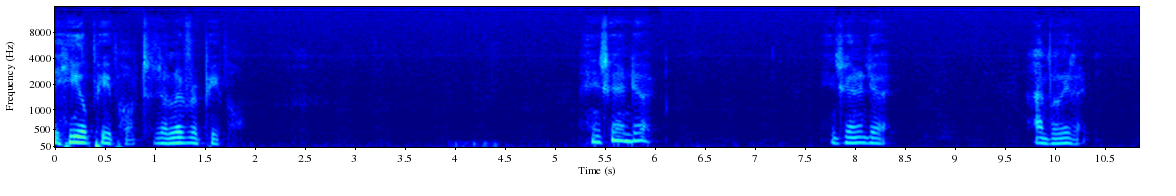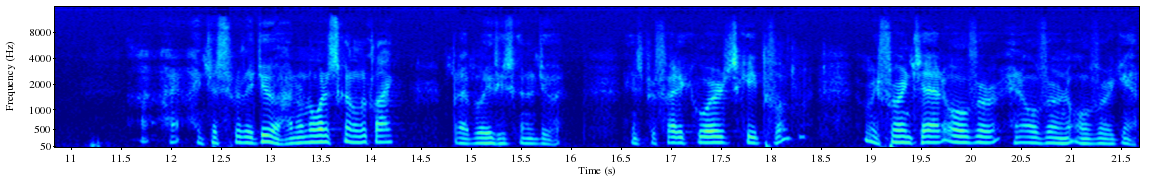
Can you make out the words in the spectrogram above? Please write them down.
to heal people, to deliver people. And he's going to do it. He's going to do it. I believe it. I, I, just really do. I don't know what it's going to look like, but I believe he's going to do it. His prophetic words keep referring to that over and over and over again.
